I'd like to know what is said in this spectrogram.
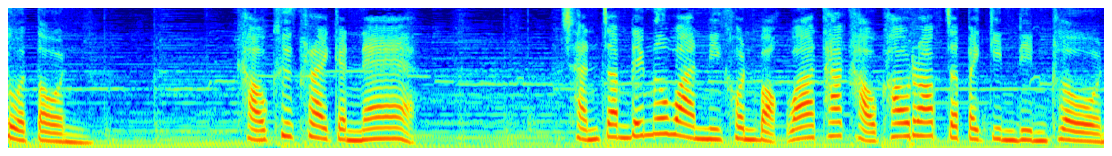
ตัวตน เขาคือใครกันแน่ ฉันจำได้เมื่อวานมีคนบอกว่าถ้าเขาเข้ารอบจะไปกินดินโคลน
